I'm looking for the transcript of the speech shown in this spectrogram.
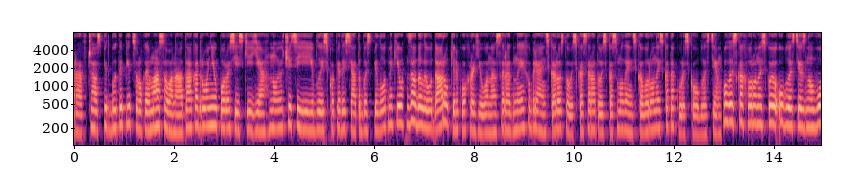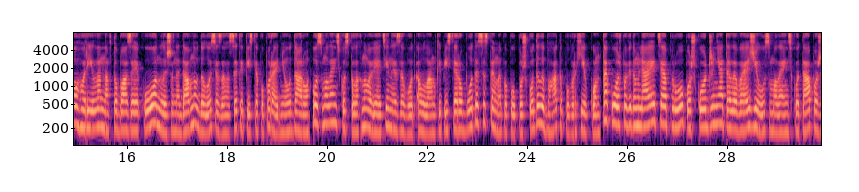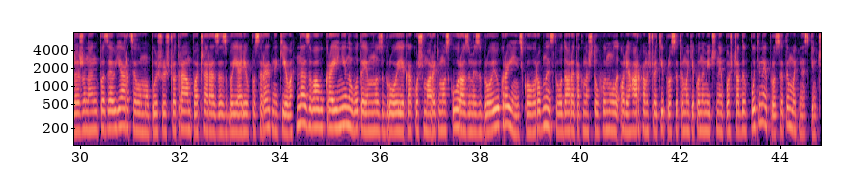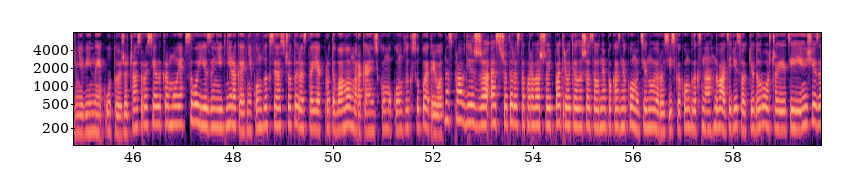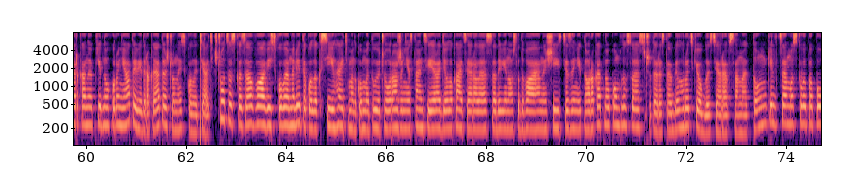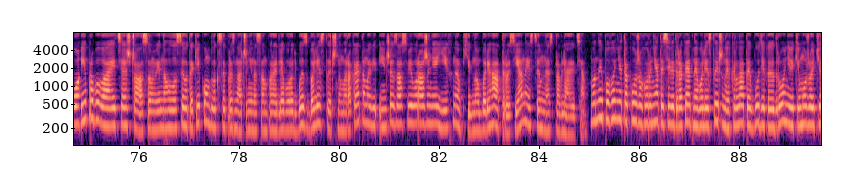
РФ. Час підбити підсумки. Масована атака дронів по російській є. Ночі цієї близько 50 безпілотників завдали удар у кількох регіонах. Серед них Брянська, Ростовська, Саратовська, Смоленська, Воронезька та Курська області. У лисках Воронезької області знову горіла нафтобаза, яку лише недавно вдалося загасити після попереднього удару. У Смоленську спалахнув авіаційний завод, а уламки після роботи системи ППО пошкодили багатоповерхівку. Також повідомляється про пошкодження телевежі у Смоленську та пожежу на НПЗ в Ярцевому. Пишуть, що Трамп через збоярів посередників назвав Україні нову таємну зброю, яка кошмарить Москву разом із зброєю українського виробництва. Удари так наштовхнули олігархам, що ті проситимуть економічної пощади в Путіна і проситимуть нескінчення війни. У той же час Росія рекламує свої зенітні ракетні комплекси С-400 як противагу американському комплексу Петріот. Насправді ж С-400 перевершують Петріоти лише за одним показником. Цінує російська комплекс на 20% дорожче. І ці інші ЗРК необхідно охороняти від ракети, що низько летять. Що це сказав військовий аналітик Олексій Гетьман, коментуючи ураження станції радіолокації РЛС 92 Н 6 зенітного ракетного комплексу С-400 в Білгородській області РФ саме том кільце Москви ППО і пробивається з часом. Він наголосив, такі комплекси призначені насамперед для боротьби з балістичними ракетами від інших засобів ураження. Їх необхідно оберігати. Росіяни із цим не справляються. Вони повинні також охоронятися від ракет небалістичних крилатих будь-яких дронів, які можуть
